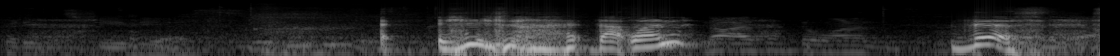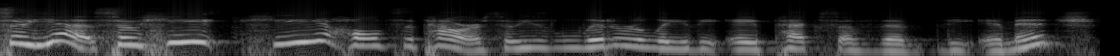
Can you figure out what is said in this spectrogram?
pretty mischievous. He, that one? No, I think the one in this. So yeah, so he he holds the power. So he's literally the apex of the the image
